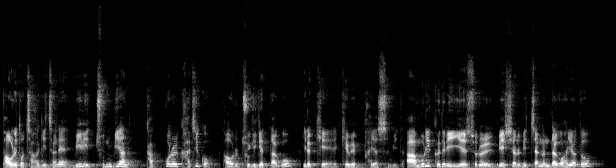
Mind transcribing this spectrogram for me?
바울이 도착하기 전에 미리 준비한 각본을 가지고 바울을 죽이겠다고 이렇게 계획하였습니다. 아무리 그들이 예수를 메시아로 믿지 않는다고 하여도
